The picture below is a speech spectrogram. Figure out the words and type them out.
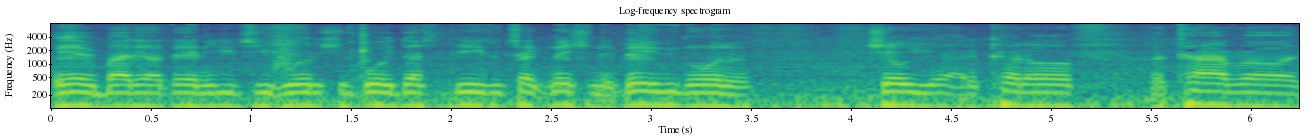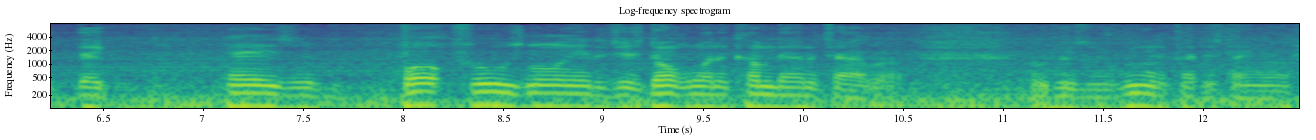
Hey everybody out there in the YouTube world, it's your boy Dusty Diesel Technician. Today we're going to show you how to cut off a tie rod that has a bulk frozen on it that just don't want to come down the tie rod. Okay, so we're going to cut this thing off.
